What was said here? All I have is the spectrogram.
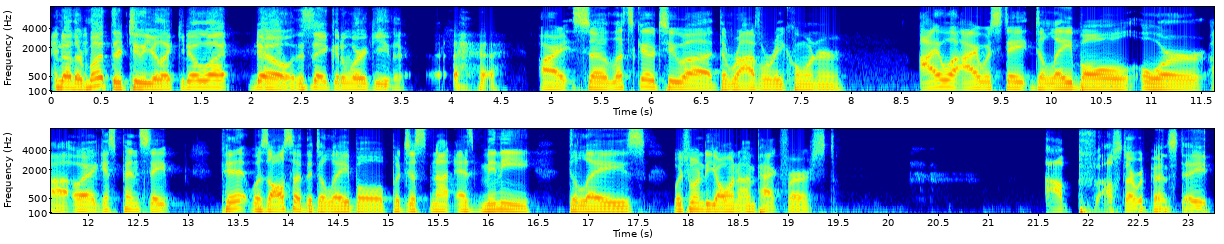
Another month or two, you're like, you know what, no, this ain't gonna work either. All right, so let's go to uh, the rivalry corner. Iowa, Iowa State delay bowl, or, uh, or I guess Penn State Pitt was also the delay bowl, but just not as many delays. Which one do y'all want to unpack first? I'll I'll start with Penn State.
